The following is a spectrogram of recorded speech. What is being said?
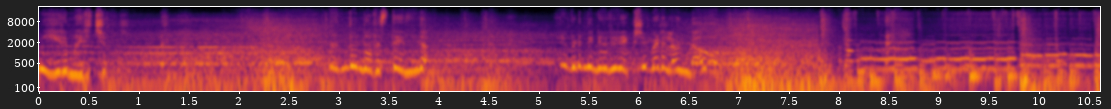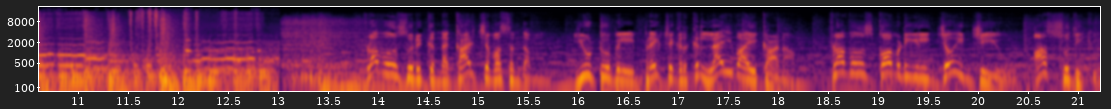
മീര മരിച്ചു. ഇവിടെ നിന്നൊരു രക്ഷപ്പെടലുണ്ടോ? ഫ്ലവേഴ്സ് ഒരുക്കുന്ന കാഴ്ച വസന്തം യൂട്യൂബിൽ പ്രേക്ഷകർക്ക് ലൈവായി കാണാം. ഫ്ലവേഴ്സ് കോമഡിയിൽ ജോയിൻ ചെയ്യൂ ആസ്വദിക്കൂ.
